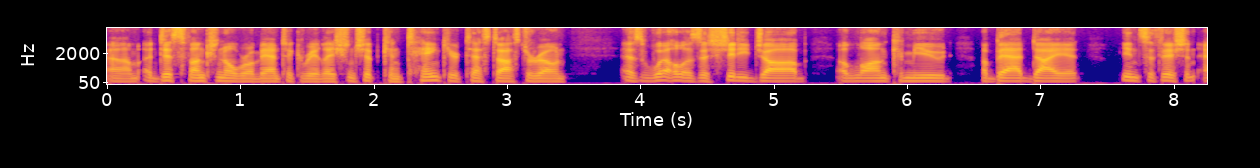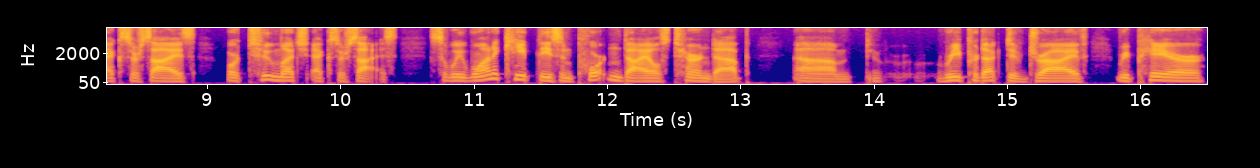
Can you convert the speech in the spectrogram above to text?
Um, a dysfunctional romantic relationship can tank your testosterone as well as a shitty job, a long commute, a bad diet, insufficient exercise, or too much exercise. So we want to keep these important dials turned up um, reproductive drive, repair,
